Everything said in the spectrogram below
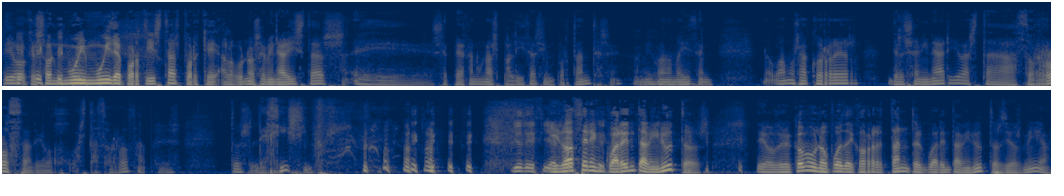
Digo que son muy, muy deportistas porque algunos seminaristas eh, se pegan unas palizas importantes. ¿eh? A mí cuando me dicen, no, vamos a correr del seminario hasta Zorroza, digo, ojo, hasta Zorroza, pues lejísimos. Yo decía y lo hacen en 40 minutos. Digo, pero ¿cómo uno puede correr tanto en 40 minutos, Dios mío?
